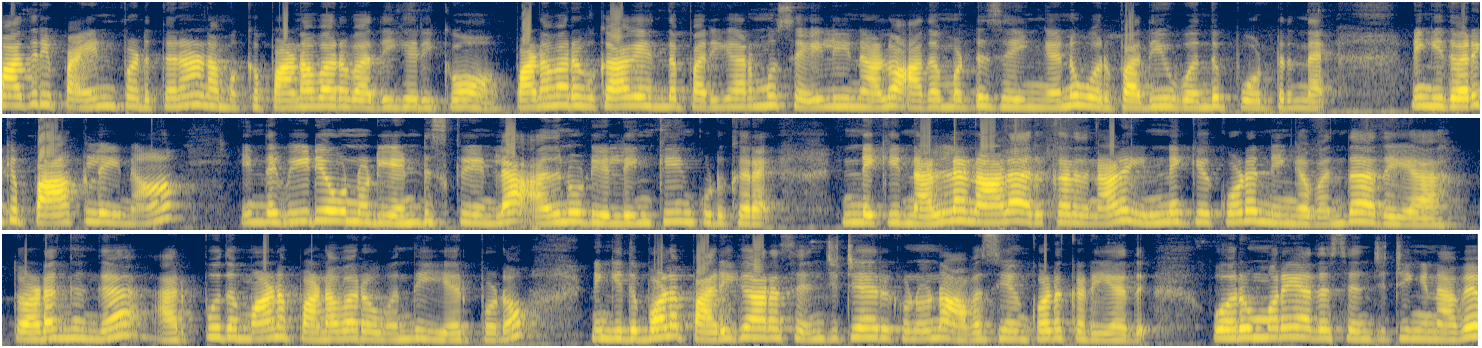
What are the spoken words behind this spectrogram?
மாதிரி பயன்படுத்தினா நமக்கு பணவரவு அதிகரிக்கும்? பணவரவுக்காக எந்த பரிகாரமும் செய்யலினாலும் அதை மட்டும் செய்யுங்கன்னு ஒரு பதிவு வந்து போட்டிருந்தேன். நீங்கள் இது வரைக்கும் பார்க்கலைன்னா இந்த வீடியோனுடைய எண்டு ஸ்க்ரீனில் அதனுடைய லிங்க்கையும் கொடுக்குறேன். இன்றைக்கி நல்ல நாளாக இருக்கிறதுனால இன்றைக்கி கூட நீங்கள் வந்து அதை தொடங்குங்க. அற்புதமான பணவரவு வந்து ஏற்படும். நீங்கள் இது போல் பரிகாரம் செஞ்சுட்டே இருக்கணும்னு அவசியம் கூட கிடையாது. ஒரு முறை அதை செஞ்சிட்டிங்கனாவே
